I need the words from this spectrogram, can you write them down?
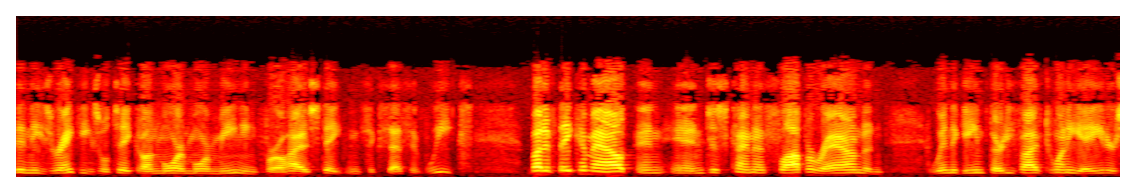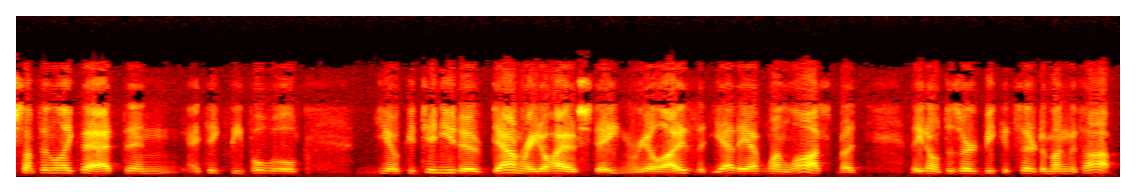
then these rankings will take on more and more meaning for Ohio State in successive weeks. But if they come out and and just kind of slop around and win the game 35-28 or something like that, then I think people will you know continue to downrate Ohio State and realize that yeah, they have one loss, but they don't deserve to be considered among the top.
